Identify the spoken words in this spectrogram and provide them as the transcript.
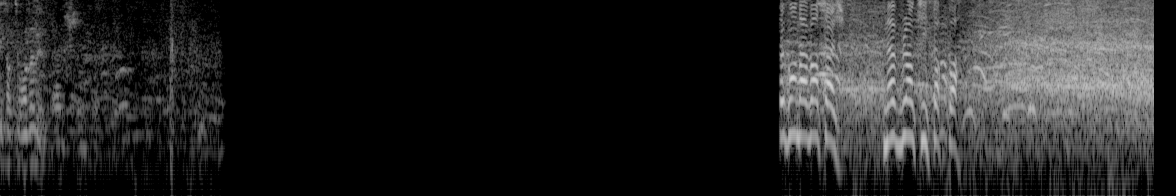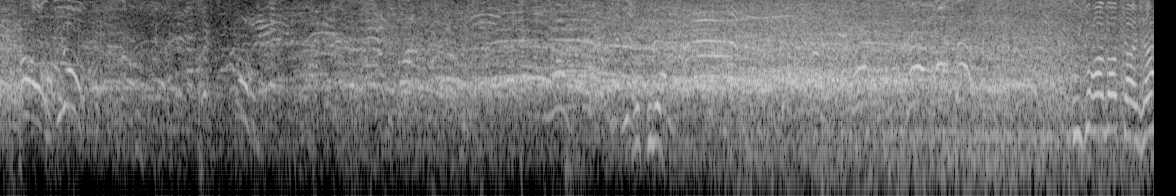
Ils sortiront jamais. Seconde avantage. 9 blancs qui sortent pas. Toujours avantage, hein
